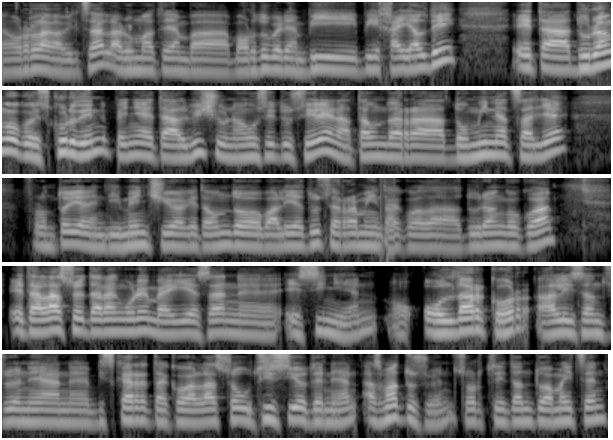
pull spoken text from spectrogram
horrela gabiltza, larun batean ba, ba ordu berean bi, bi jaialdi, eta Durangoko eskurdin, Peña eta Albisu nagusitu ziren, ataundarra dominatzaile, frontoiaren dimentsioak eta ondo baliatu zerramintakoa da Durangokoa. Eta Laso eta Aranguren ba egia esan e, ezinean oldarkor ahal izan zuenean e, Bizkarretakoa Laso utzi ziotenean asmatu zuen 8 tantu amaitzen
